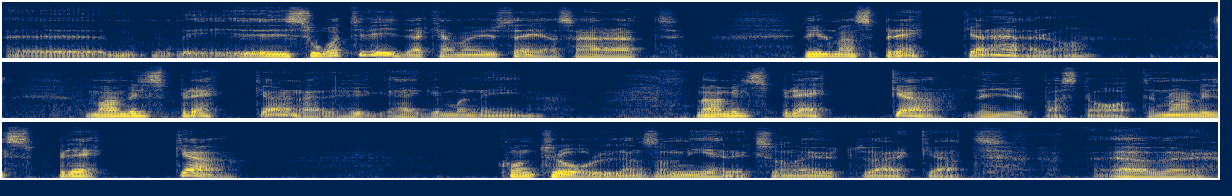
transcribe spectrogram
Eh, så tillvida kan man ju säga så här att vill man spräcka det här då? Man vill spräcka den här hegemonin. Man vill spräcka den djupa staten. Man vill spräcka kontrollen som Ericsson har utverkat över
